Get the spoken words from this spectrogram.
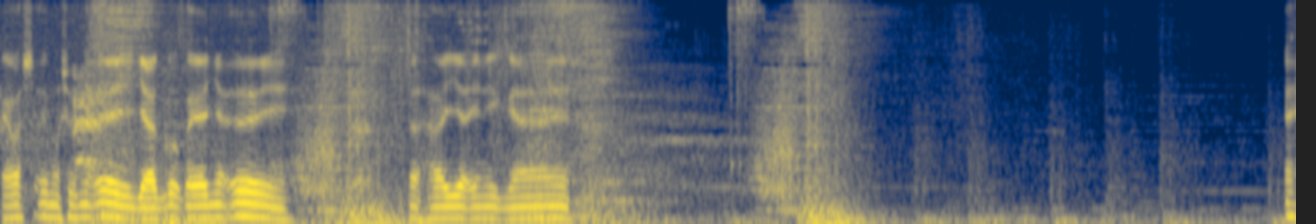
Awas eh musuhnya eh jago kayaknya eh. Bahaya ini guys. Eh,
